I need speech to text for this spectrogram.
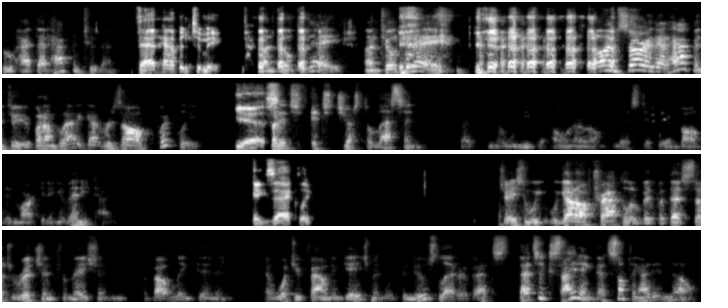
who had that happen to them. That happened to me. until today. Until today. well, I'm sorry that happened to you, but I'm glad it got resolved quickly. Yes. But it's it's just a lesson that you know we need to own our own list if we're involved in marketing of any type. Exactly. Jason, we, we got off track a little bit, but that's such rich information about LinkedIn and, and what you found engagement with the newsletter. That's that's exciting. That's something I didn't know.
